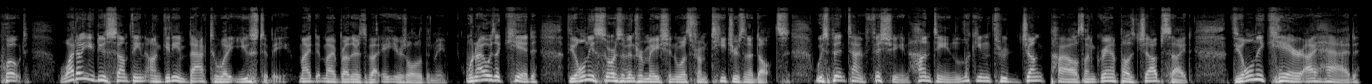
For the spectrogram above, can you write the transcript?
quote, why don't you do something on getting back to what it used to be? My, my brother is about eight years older than me. When I was a kid, the only source of information was from teachers and adults. We spent time fishing, hunting, looking through junk piles on grandpa's job site. The only care I had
